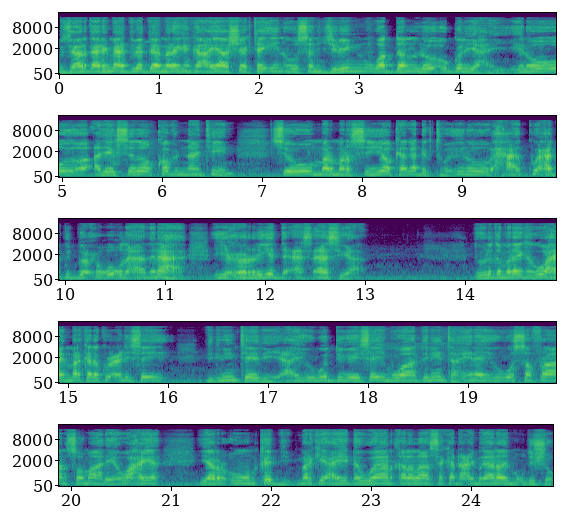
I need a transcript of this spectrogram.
wasaaradda arrimaha dibadda maraykanka ayaa sheegtay in uusan jirin waddan loo ogol yahay inuu adeegsado covid nneteen si uu marmarsiinyo kaga dhigto inuu ku xadgudbo xuquuqda aadanaha iyo xorriyadda asaasiga dowladda maraykanka waxay mar kale ku celisay digniinteedii ay ugu digaysay muwaadiniinta inay ugu safraan soomaaliya wax yar uun kadib markii ay dhowaan qalalaase ka dhacay magaalada muqdisho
